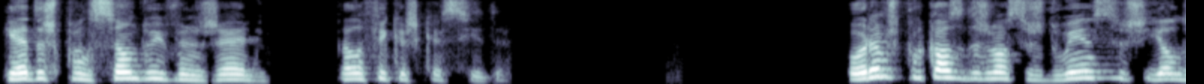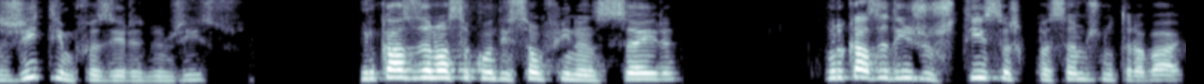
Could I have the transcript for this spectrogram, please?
que é da expansão do Evangelho, ela fica esquecida. Oramos por causa das nossas doenças, e é legítimo fazermos isso, por causa da nossa condição financeira, por causa de injustiças que passamos no trabalho.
